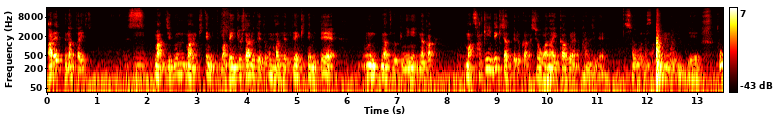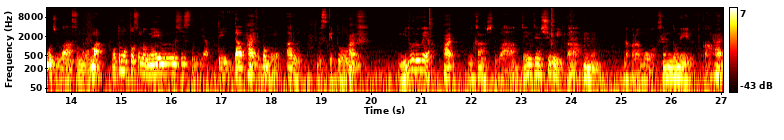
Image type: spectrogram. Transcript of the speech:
あれってなったり、まあ自分、まあ、来てみて、まあ、勉強してある程度分かってて、来てみてうんなった時になんか、まあ、先にできちゃってるからしょうがないかぐらいな感じで、そうですね、うん。で当時はそのまあもともとそのメールシステムやっていたこともあるんですけど、はい。ミドルウェアはい。に関しては全然種類が、うん。だからもうセンドメールとか、はい。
